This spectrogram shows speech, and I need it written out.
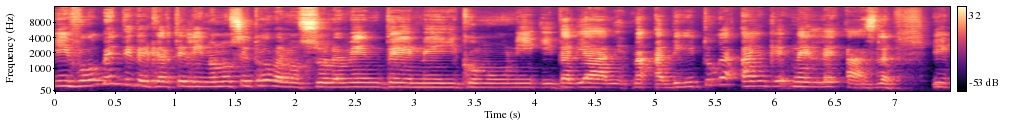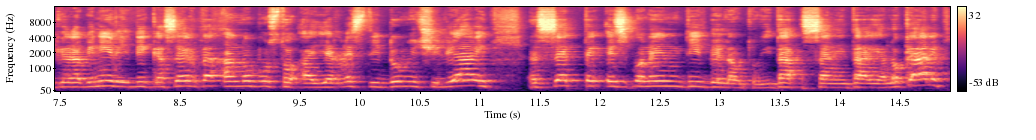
I furbetti del cartellino non si trovano solamente nei comuni italiani, ma addirittura anche nelle ASL. I carabinieri di Caserta hanno posto agli arresti domiciliari sette esponenti dell'autorità sanitaria locale,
